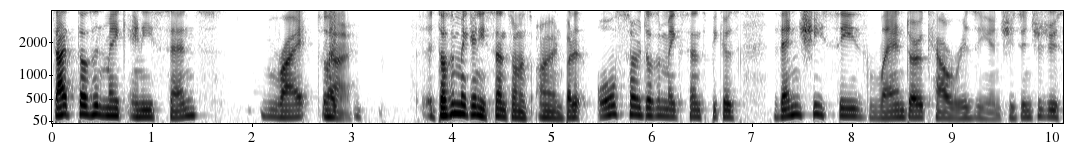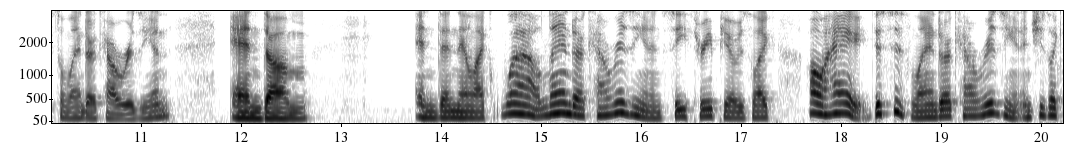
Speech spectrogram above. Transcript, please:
that doesn't make any sense, right? Like no. it doesn't make any sense on its own, but it also doesn't make sense because then she sees Lando Calrissian. She's introduced to Lando Calrissian and um and then they're like, "Wow, Lando Calrissian." And C3PO is like, "Oh, hey, this is Lando Calrissian." And she's like,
